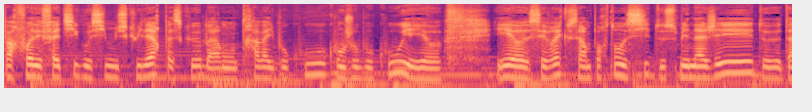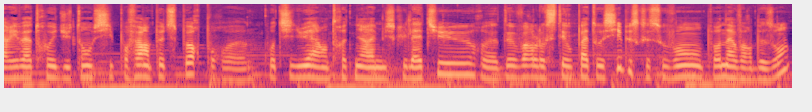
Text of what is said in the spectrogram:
parfois des fatigues aussi musculaires parce que bah, on travaille beaucoup, qu'on joue beaucoup et, euh, et euh, c'est vrai que c'est important aussi de se ménager, d'arriver à trouver du temps aussi pour faire un peu de sport, pour euh, continuer à entretenir la musculature, euh, de voir l'ostéopathe aussi parce que souvent on peut en avoir besoin.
